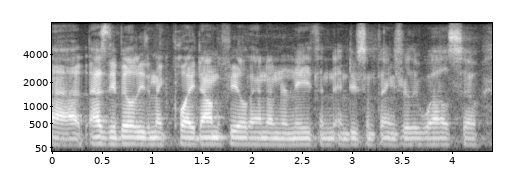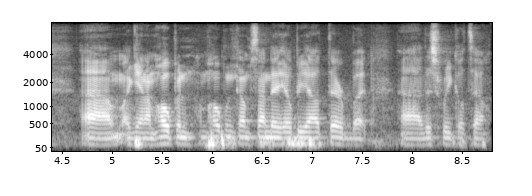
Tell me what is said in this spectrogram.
uh, has the ability to make a play down the field and underneath and, and do some things really well. So, um, again, I'm hoping I'm hoping come Sunday he'll be out there, but uh, this week will tell.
